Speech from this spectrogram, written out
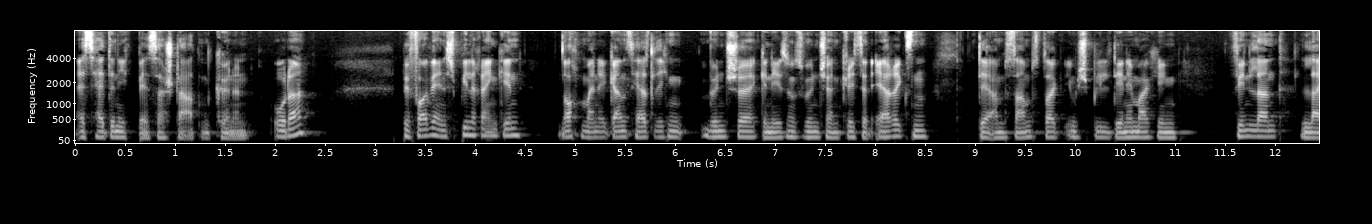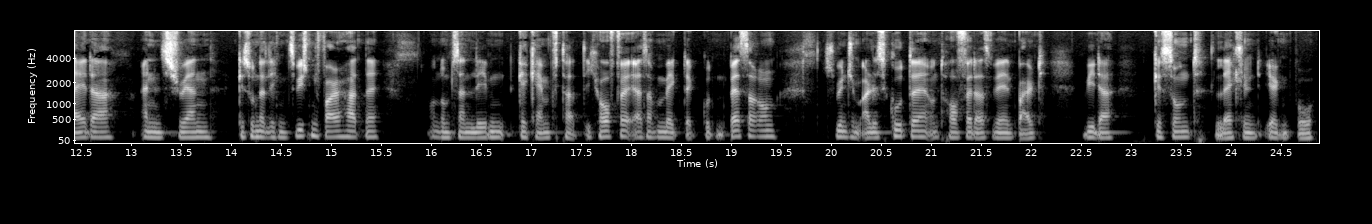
es hätte nicht besser starten können, oder? Bevor wir ins Spiel reingehen, noch meine ganz herzlichen Wünsche, Genesungswünsche an Christian Eriksen, der am Samstag im Spiel Dänemark gegen Finnland leider einen schweren gesundheitlichen Zwischenfall hatte und um sein Leben gekämpft hat. Ich hoffe, er ist auf dem Weg der guten Besserung. Ich wünsche ihm alles Gute und hoffe, dass wir ihn bald wieder gesund lächelnd irgendwo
